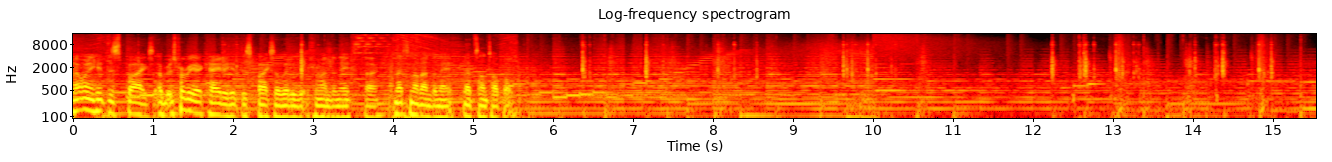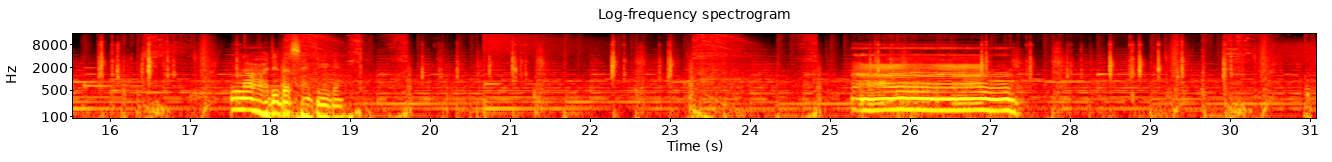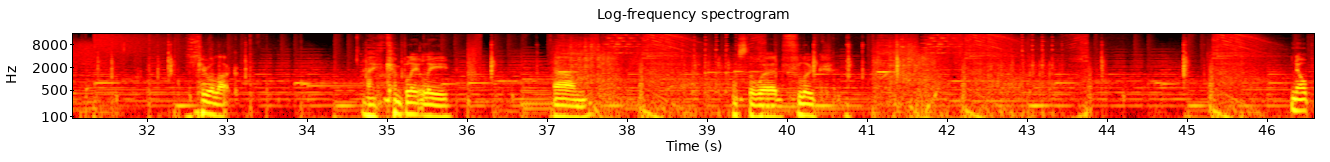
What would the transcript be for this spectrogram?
I don't want to hit the spikes. Uh, It's probably okay to hit the spikes a little bit from underneath though. That's not underneath, that's on top of. No, I did that same thing again. I completely, um, what's the word? Fluke. Nope.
